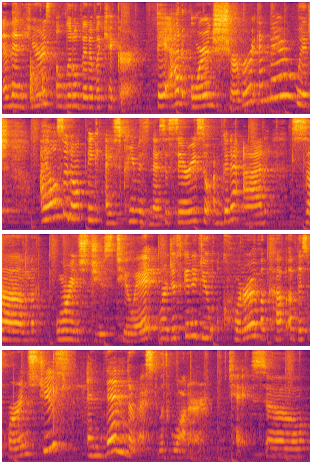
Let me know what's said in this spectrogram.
And then here's a little bit of a kicker. They add orange sherbet in there, which I also don't think ice cream is necessary, so I'm gonna add some orange juice to it. We're just gonna do a quarter of a cup of this orange juice and then the rest with water. Okay, so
